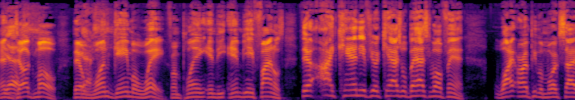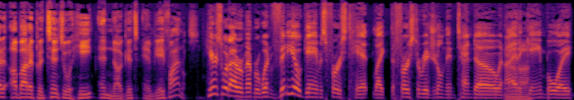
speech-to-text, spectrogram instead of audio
and Yes. Doug Moe. They're Yes. one game away from playing in the NBA Finals. They're eye candy if you're a casual basketball fan. Why aren't people more excited about a potential Heat and Nuggets NBA Finals? Here's what I remember when video games first hit, like the first original Nintendo, and I had a Uh-huh. Game Boy.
